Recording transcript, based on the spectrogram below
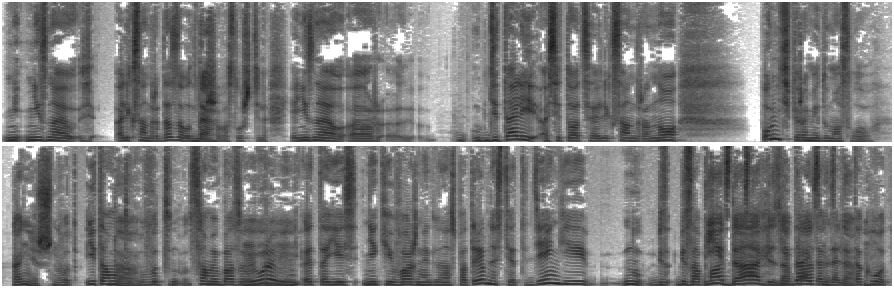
не, не знаю, Александра, да, зовут да. нашего слушателя? Я не знаю э, деталей о ситуации Александра, но помните пирамиду Маслова? Конечно. Вот. И там да. вот, вот самый базовый угу. уровень это есть некие важные для нас потребности, это деньги, ну, безопасность, еда, безопасность, еда и так далее. Да. Так вот,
